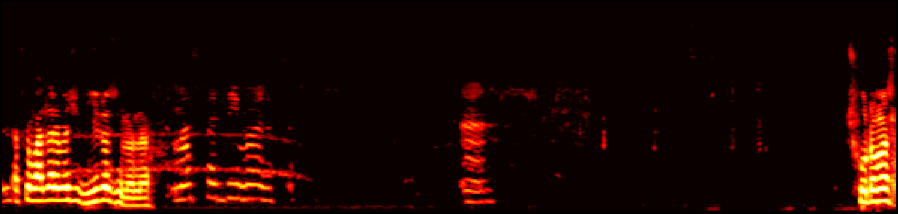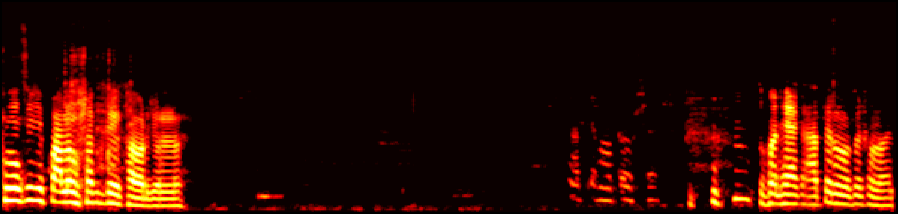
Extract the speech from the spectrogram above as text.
আজকে বাজারে বেশি ভিড়ও ছিল না। মাছটা ডিম হয়ে গেছে। ছোট মাছ নিয়েছি যে পালং শাক দিয়ে খাওয়ার জন্য। তোমার এক হাতের মতো সমান।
